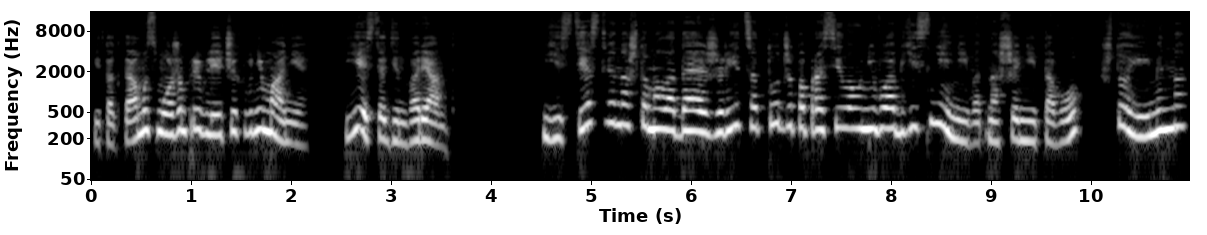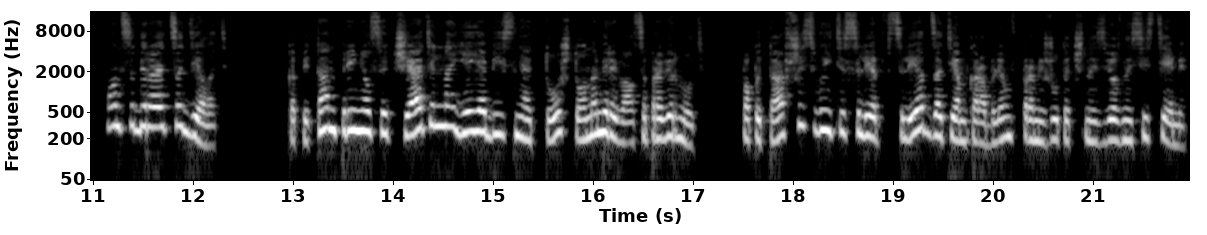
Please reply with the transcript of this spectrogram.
и тогда мы сможем привлечь их внимание. Есть один вариант. Естественно, что молодая жрица тут же попросила у него объяснений в отношении того, что именно он собирается делать. Капитан принялся тщательно ей объяснять то, что он намеревался провернуть попытавшись выйти след вслед за тем кораблем в промежуточной звездной системе,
